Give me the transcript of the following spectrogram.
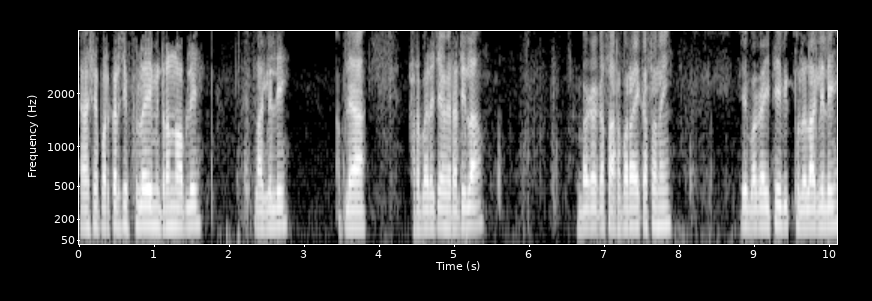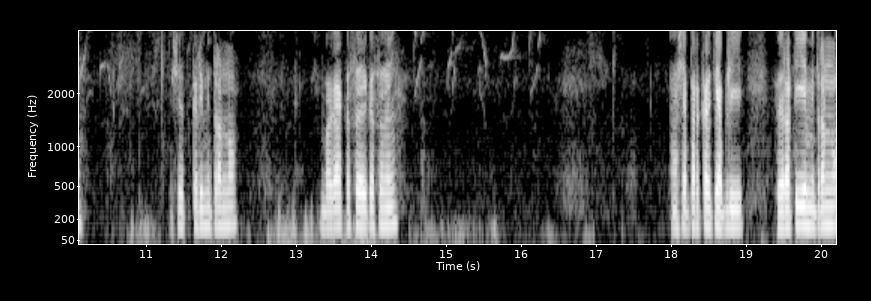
ह्या अशा प्रकारचे फुलं आहे मित्रांनो आपले. लागलेले आपल्या हरभऱ्याच्या व्हेरायटीला. बघा कसा हरभरा आहे कसा नाही. हे बघा इथे बी फुलं लागलेले शेतकरी मित्रांनो बघा कसं आहे कसं नाही. अशा प्रकारची आपली व्हेरायटी आहे मित्रांनो.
